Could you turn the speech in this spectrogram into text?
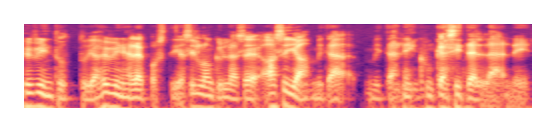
hyvin tuttu ja hyvin helposti ja silloin kyllä se asia, mitä, mitä niin kuin käsitellään, niin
